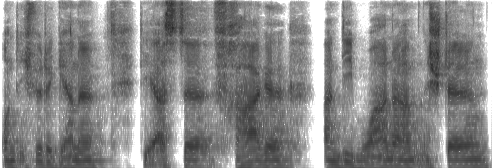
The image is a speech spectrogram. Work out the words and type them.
Und ich würde gerne die erste Frage an die Moana stellen.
